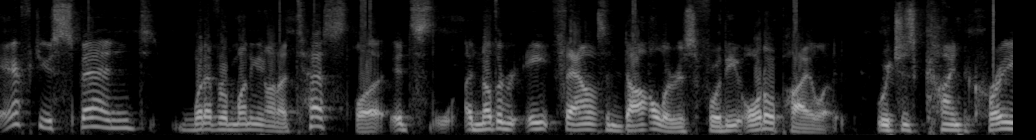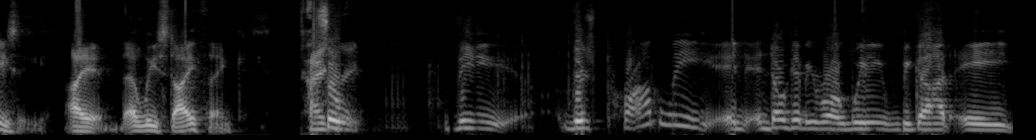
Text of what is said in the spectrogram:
after you spend whatever money on a Tesla, it's another eight thousand dollars for the autopilot, which is kind of crazy. I at least I think. I So- agree The there's probably and, and don't get me wrong, we we got a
